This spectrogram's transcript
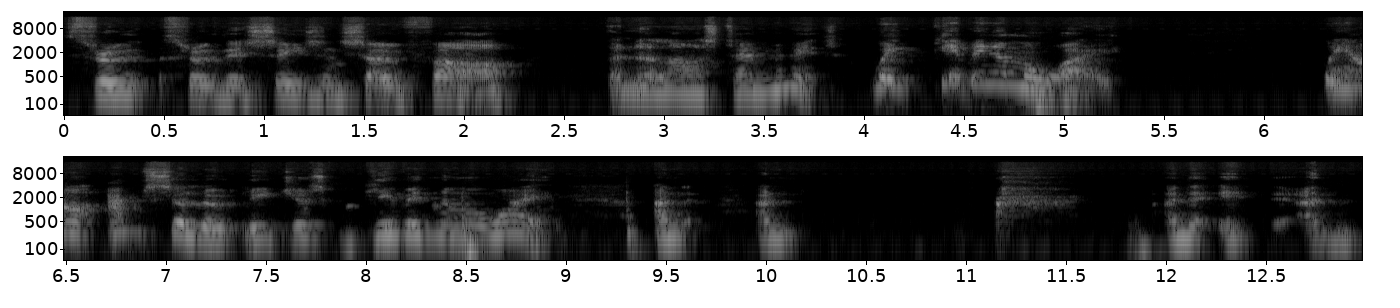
through through this season so far than the last 10 minutes. We're giving them away. We are absolutely just giving them away. And and and it and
